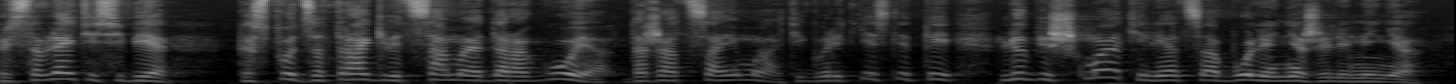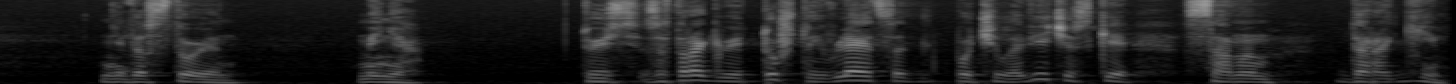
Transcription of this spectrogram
Представляете себе, Господь затрагивает самое дорогое, даже отца и мать, и говорит, если ты любишь мать или отца более, нежели меня, недостоин меня. То есть затрагивает то, что является по-человечески самым дорогим.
